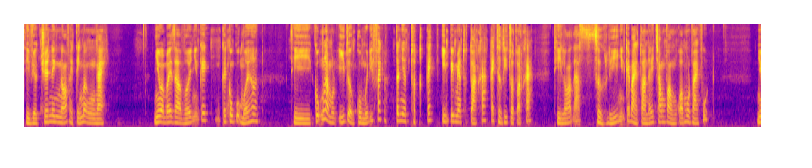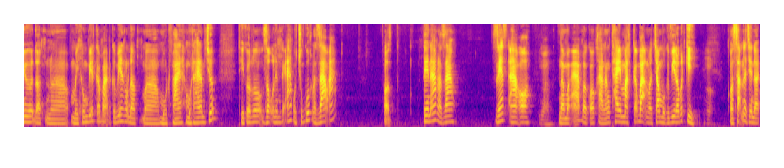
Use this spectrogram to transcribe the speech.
thì việc training nó phải tính bằng ngày. Nhưng mà bây giờ với những cái cái công cụ mới hơn, thì cũng là một ý tưởng cùng với deepfake thôi. Tất nhiên thuật, cách implement thuật toán khác, cách thực thi thuật toán khác, thì nó đã xử lý những cái bài toán đấy trong vòng có một vài phút. Như đợt à, mình không biết các bạn có biết không, đợt mà một vài, một hai năm trước, thì có rộ lên cái app của Trung Quốc là Giao app. Họ, tên app là Giao. ZAO vâng. là một app mà có khả năng thay mặt các bạn vào trong một cái video bất kỳ vâng. có sẵn ở trên đấy.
